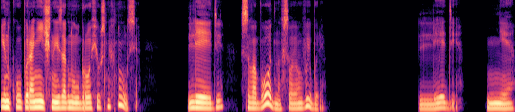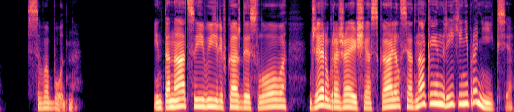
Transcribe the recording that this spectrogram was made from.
Инкуб иронично изогнул бровь и усмехнулся. Леди свободна в своем выборе. Леди не свободна. Интонации, выделив каждое слово — Джер угрожающе оскалился, однако Энрике не проникся.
